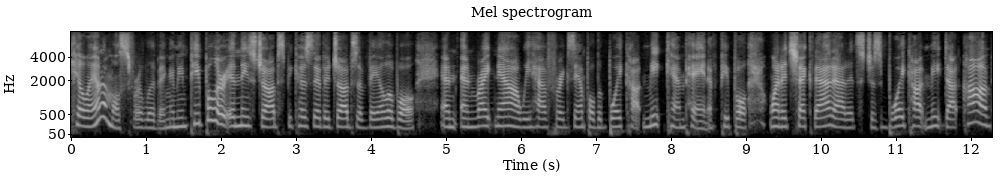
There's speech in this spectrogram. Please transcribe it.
kill animals for a living. I mean, people are in these jobs because they're the jobs available. And and right now we have, for example, the boycott meat campaign. If people want to check that out, it's just boycottmeat.com.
